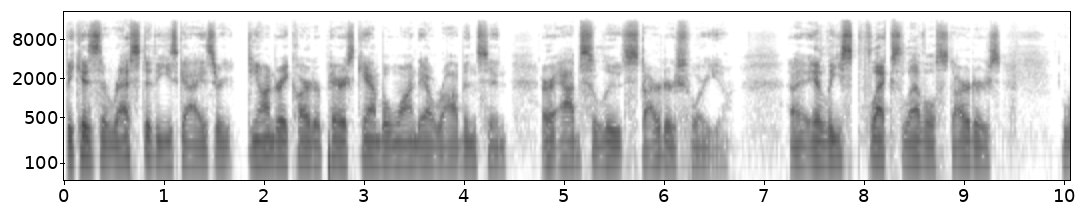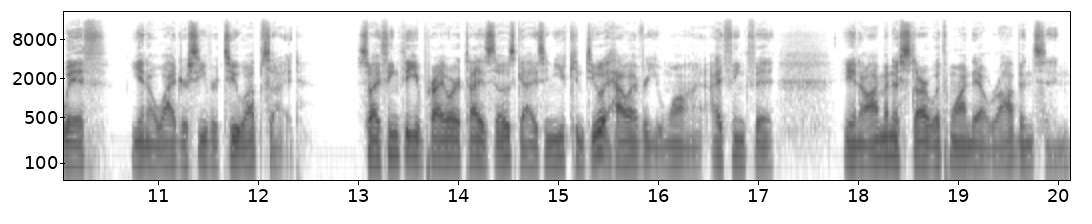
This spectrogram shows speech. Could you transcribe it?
because the rest of these guys are DeAndre Carter, Parris Campbell, Wan'Dale Robinson are absolute starters for you. Uh, at least flex level starters with, you know, wide receiver two upside. So I think that you prioritize those guys and you can do it however you want. I think that, you know, I'm going to start with Wan'Dale Robinson.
